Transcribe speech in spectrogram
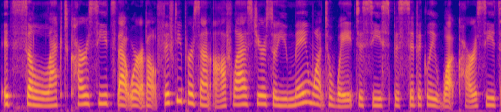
it's select car seats that were about 50% off last year, so you may want to wait to see specifically what car seats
